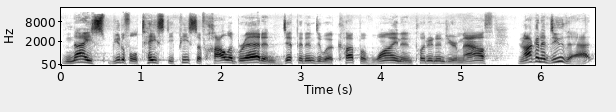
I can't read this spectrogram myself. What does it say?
nice, beautiful, tasty piece of challah bread and dip it into a cup of wine and put it into your mouth. You're not going to do that.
